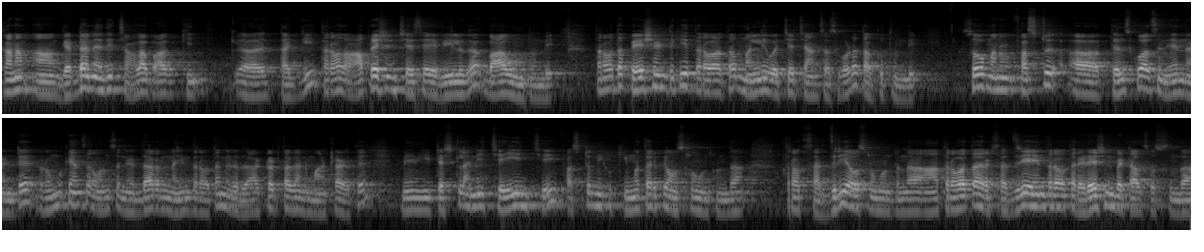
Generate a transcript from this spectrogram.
కణం ఆ, గడ్డ అనేది చాలా బాగా తగ్గి తర్వాత ఆపరేషన్ చేసే వీలుగా బాగుంటుంది. తర్వాత పేషెంట్కి తర్వాత మళ్ళీ వచ్చే ఛాన్సెస్ కూడా తగ్గుతుంది. సో మనం ఫస్ట్ తెలుసుకోవాల్సింది ఏంటంటే రొమ్ము క్యాన్సర్ వన్స్ నిర్ధారణ అయిన తర్వాత మీరు డాక్టర్తో కానీ మాట్లాడితే మేము ఈ టెస్టులు అన్నీ చేయించి ఫస్ట్ మీకు కీమోథెరపీ అవసరం ఉంటుందా? తర్వాత సర్జరీ అవసరం ఉంటుందా? ఆ తర్వాత సర్జరీ అయిన తర్వాత రేడియేషన్ పెట్టాల్సి వస్తుందా?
